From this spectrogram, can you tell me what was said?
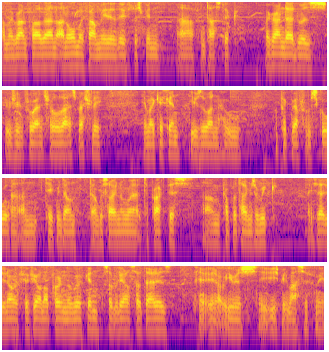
and my grandfather and, and all my family, they've just been uh, fantastic. My granddad was hugely influential, uh, especially in my kicking. He was the one who would pick me up from school and take me down down Gorseinon to practice um, a couple of times a week. He said, you know, if, if you're not putting the work in, somebody else out there is. You know, he was, he's been massive for me.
